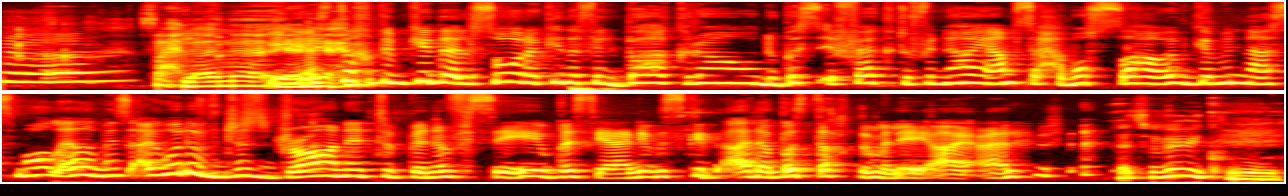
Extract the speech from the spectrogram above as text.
صح لأن يعني يعني أستخدم كذا الصورة كذا في ال background وبس effect وفي النهاية أمسح نصها ويبقى منها small elements. I would have just drawn it بنفسي بس يعني بس كذا أنا بستخدم ال AI عارف؟ That's very cool.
